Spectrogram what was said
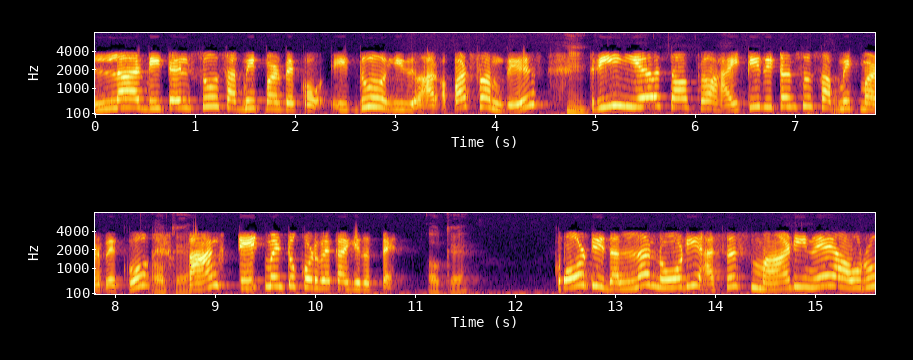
ಎಲ್ಲಾ ಡೀಟೇಲ್ಸ್ ಸಬ್ಮಿಟ್ ಮಾಡ್ಬೇಕು. ಇದು apart from this three years of I T returns submit ಮಾಡ್ಬೇಕು. ಬ್ಯಾಂಕ್ ಸ್ಟೇಟ್ಮೆಂಟ್ ಕೊಡ್ಬೇಕಾಗಿರುತ್ತೆ. ಓಕೆ ಕೋರ್ಟ್ ಇದೆಲ್ಲ ನೋಡಿ ಅಸೆಸ್ ಮಾಡಿನೇ ಅವರು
